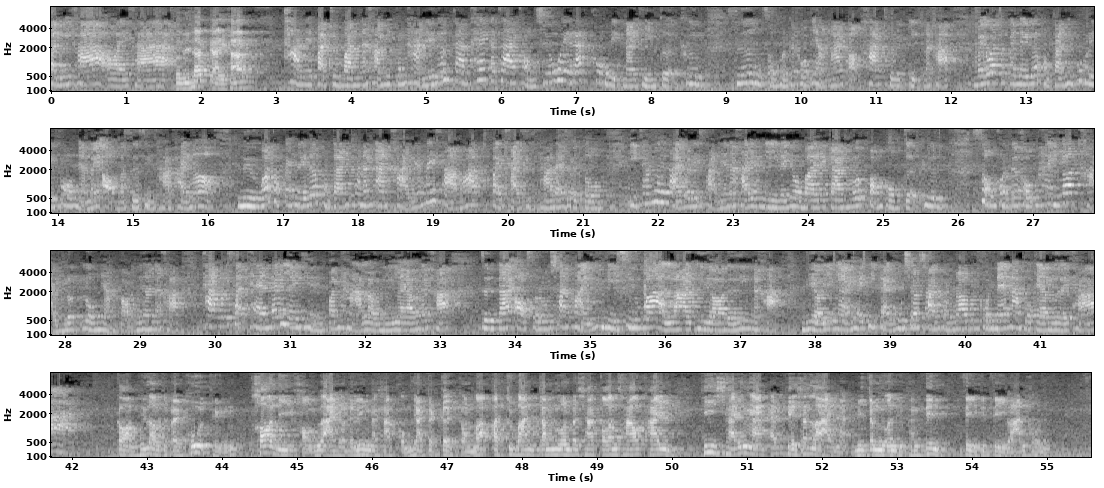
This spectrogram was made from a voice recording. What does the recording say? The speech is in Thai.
วัสดีค่ะออยค่ะ สวัสดีครับไก่ครับ ค่ะในปัจจุบันนะคะมีปัญหาในเรื่องการแพร่กระจายของเชื้อไวรัสโควิด -19 เกิดขึ้น ซึ่งส่งผลกระทบอย่างมากต่อภาคธุรกิจนะคะ ไม่ว่าจะเป็นในเรื่องของการที่ผู้บริโภคเนี่ยไม่ออกมาซื้อสินค้าภายนอก หรือว่าจะเป็นในเรื่องของการที่พนักงานขายเนี่ยไม่สามารถไปขายสินค้าได้โดยตรง อีกทั้งหลาย ๆ บริษัทเนี่ยนะคะยังมีนโยบายในการ work from home เกิดขึ้น ส่งผลกระทบให้ยอดขายลดลงอย่างต่อเนื่องนะคะ ทางบริษัทแทนได้เล็งเห็นปัญหาเหล่านี้แล้วนะคะ จึงได้ออกโซลูชันใหม่ที่มีชื่อว่า Line e-ordering นะคะ เดี๋ยวยังไงให้พี่ไก่ผู้เชี่ยวชาญของเราเป็นคนแนะนำโปรแกรมเลยค่ะ ก่อนที่เราจะไปพูดถึงข้อดีของ Line Ordering นะครับ ผมอยากจะเกิดก่อนว่าปัจจุบันจำนวนประชากรชาวไทย ที่ใช้งานแอปพลิเคชัน Line เนี่ยมีจำนวนอยู่ทั้งสิ้น 44 ล้านคน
